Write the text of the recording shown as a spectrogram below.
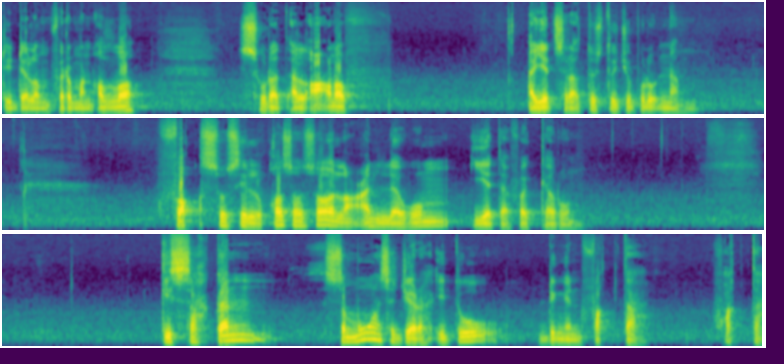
di dalam firman Allah surat Al-A'raf ayat 176. Faqsusil qasasa la'allahum yatafakkarun. Kisahkan semua sejarah itu dengan fakta. Fakta.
